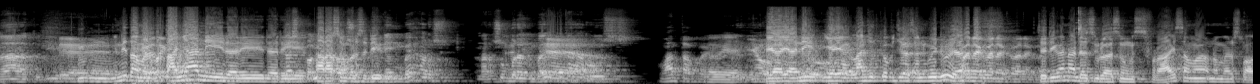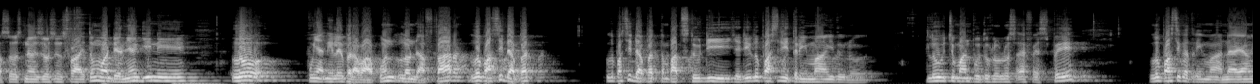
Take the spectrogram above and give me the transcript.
Nah, itu dia. Iya. Mm, ini tambahan pertanyaan nih dari dari narasumber sendiri. Yang baik harus narasumber yang baik Iya. kita harus Mantap ya. Oh iya. Yo. Ya ya ini ya, ya lanjut ke penjelasan gue dulu ya. Gimana gimana gimana. gimana? Jadi kan ada Zulassungsfrei sama numerus clausus. Nah, Zulassungsfrei itu modelnya gini. Lo punya nilai berapapun, lo daftar, lo pasti dapat lo pasti dapat tempat studi. Jadi lo pasti diterima gitu loh. Lo cuman butuh lulus FSP, lo pasti keterima. Nah, yang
